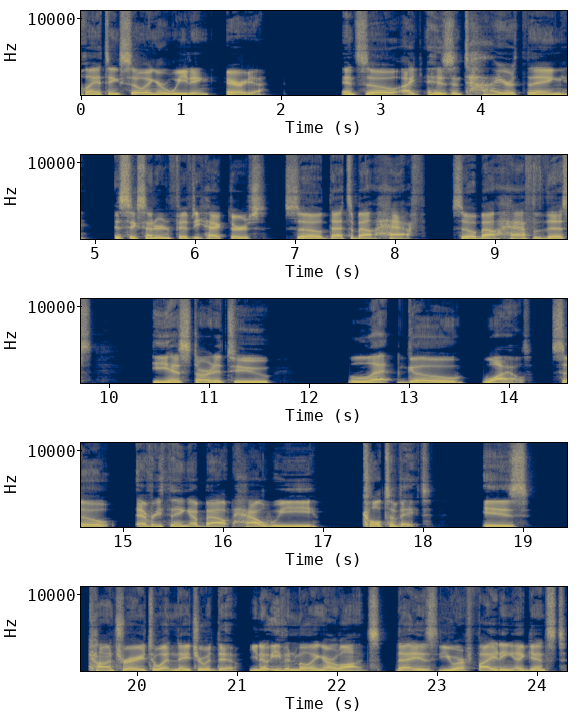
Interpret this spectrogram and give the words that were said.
planting, sowing, or weeding area. And so I, his entire thing is 650 hectares. So that's about half. So about half of this, he has started to let go wild. So everything about how we cultivate is contrary to what nature would do. You know, even mowing our lawns, that is, you are fighting against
